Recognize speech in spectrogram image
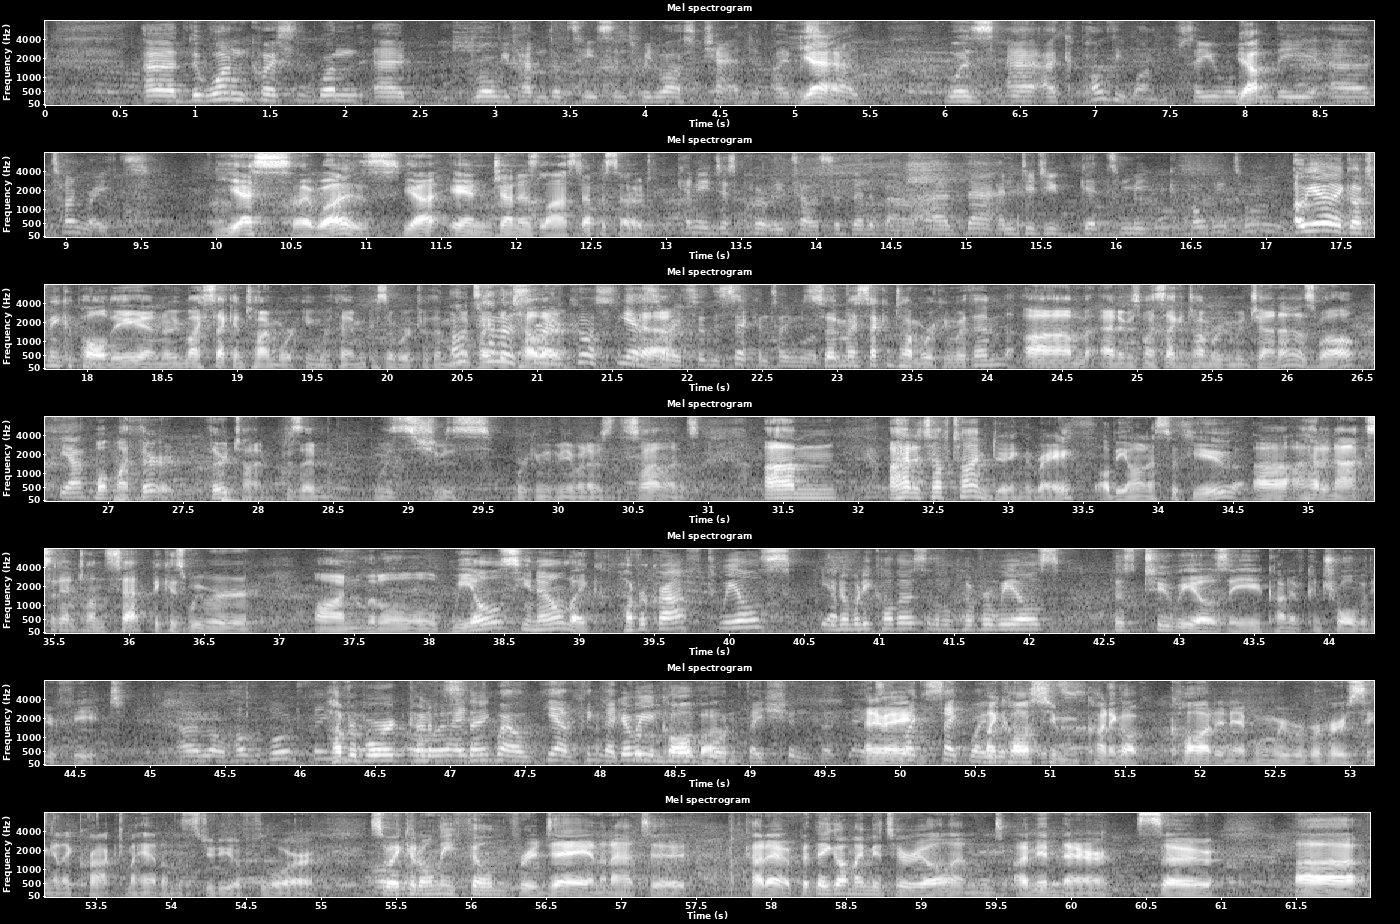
Uh, the one question, one uh, role you've had in Doctor Who since we last chatted over Yeah. Skype was uh, a Capaldi one. So you were on the uh, Time Wraiths. Yes, I was. Yeah, in Jenna's last episode. Can you just quickly tell us a bit about uh, that? And did you get to meet Capaldi at all? Oh yeah, I got to meet Capaldi, and my second time working with him because I worked with him when Oh, I played tell the teller. right, of course. Yeah, sorry. So the second time were So my second time working with him, um, and it was my second time working with Jenna as well. Yeah. Well, my third, third time because I was she was working with me when I was in the Silence. Um, I had a tough time doing the Wraith. I'll be honest with you. Uh, I had an accident on set because we were on little wheels, you know, like hovercraft wheels. You know what do you call those? The little hover wheels. Those two wheels that you kind of control with your feet. a little hoverboard thing? Hoverboard kind of I- thing? Well, yeah, I think they call what you call them. They shouldn't, but it's Anyway, like my costume kind of got caught in it when we were rehearsing, and I cracked my head on the studio floor. So I could only film for a day, and then I had to cut out. But they got my material, and I'm in there. So, uh,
